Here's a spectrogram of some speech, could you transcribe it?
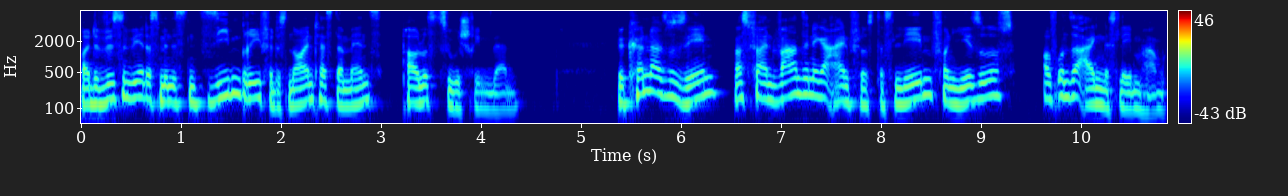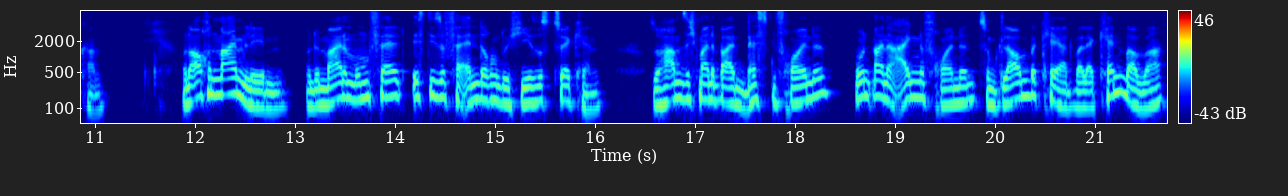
Heute wissen wir, dass mindestens sieben Briefe des Neuen Testaments Paulus zugeschrieben werden. Wir können also sehen, was für ein wahnsinniger Einfluss das Leben von Jesus auf unser eigenes Leben haben kann. Und auch in meinem Leben und in meinem Umfeld ist diese Veränderung durch Jesus zu erkennen. So haben sich meine beiden besten Freunde und meine eigene Freundin zum Glauben bekehrt, weil erkennbar war,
